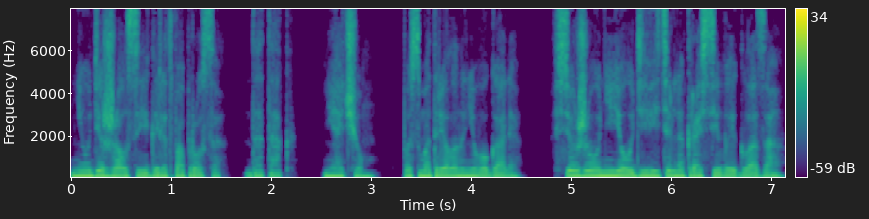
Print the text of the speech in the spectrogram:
Не удержался Игорь от вопроса. «Да так, ни о чем. посмотрела на него Галя. Все же у нее удивительно красивые глаза.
